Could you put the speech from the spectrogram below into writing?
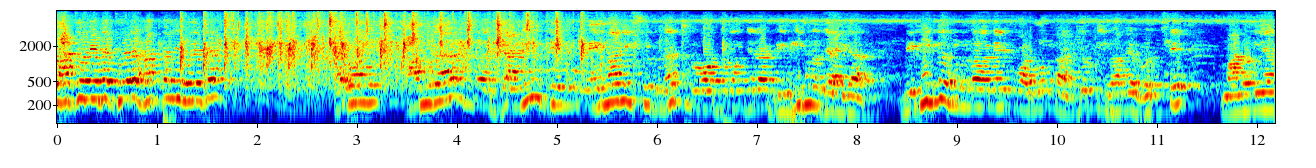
তার জন্য এটা জোরে হাততালি হয়ে যায়। এবং আমরা জানি যে মেমারি শুধু বর্ধমান জেলার বিভিন্ন জায়গা বিভিন্ন উন্নয়নের কর্মকার্য কীভাবে হচ্ছে, মাননীয়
